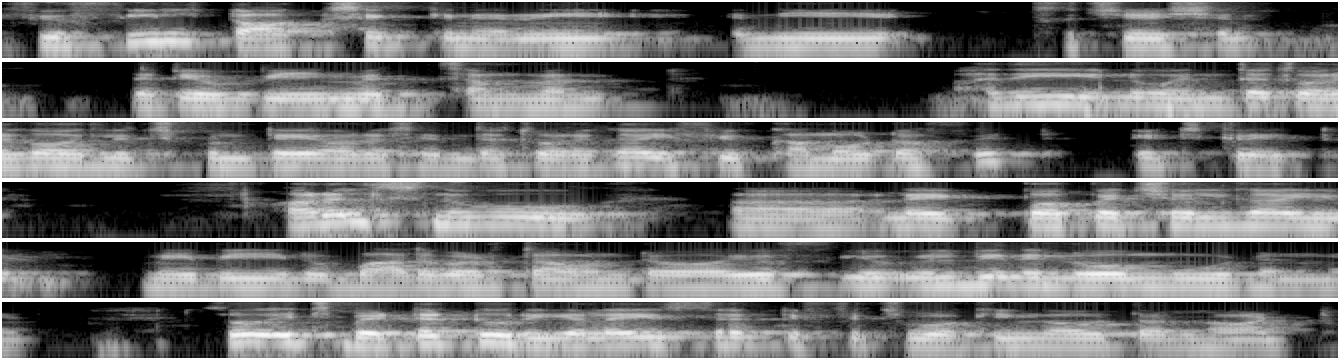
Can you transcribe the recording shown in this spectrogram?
if you feel toxic in any any situation that you're being with someone అది నువ్వు ఎంత త్వరగా వదిలించుకుంటే ఆర్ఎల్స్ ఎంత త్వరగా if you come out of it it's great or else నువ్వు లైక్ పర్పెచువల్గా మేబీ నువ్వు బాధపడతా ఉంటావు యూ విల్ బి ఇన్లో మూడ్ అన్నమాట. So it's better to realise that if it's working out or not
